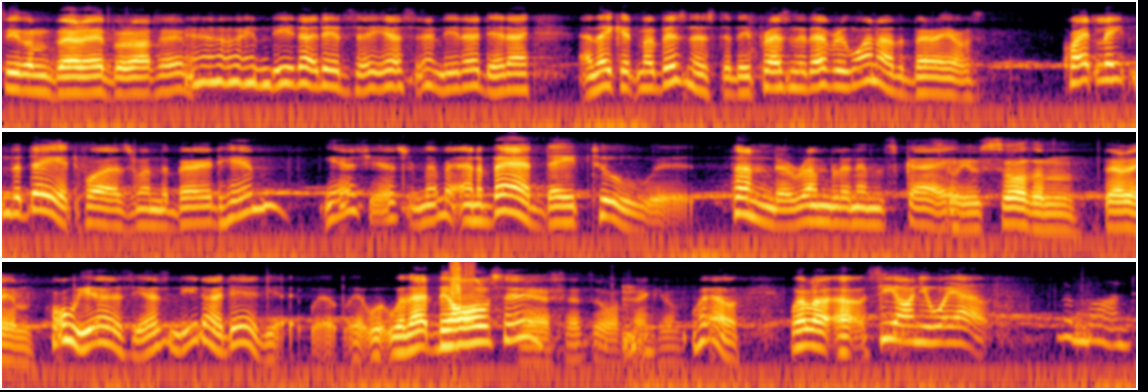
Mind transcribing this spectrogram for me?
see them bury Baratti? Oh, indeed I did, sir. Yes, sir, indeed I did. I, I make it my business to be present at every one of the burials. Quite late in the day it was when they buried him. Yes, yes, remember. And a bad day, too. Uh, thunder rumbling in the sky. So you saw them bury him? Oh, yes, yes, indeed I did. Yeah. Will, will, will that be all, sir? Yes, that's all, thank you. Well, well, uh, uh, see you on your way out. Lamont,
